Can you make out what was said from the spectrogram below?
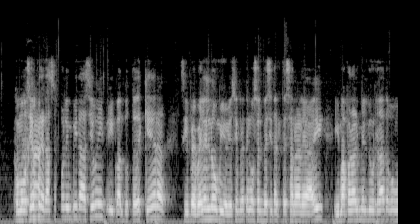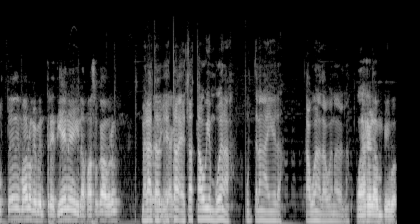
como siempre, gracias por la invitación y, y cuando ustedes quieran. Si beber es lo mío, yo siempre tengo cervecitas artesanales ahí y más para dormir de un rato con ustedes, hermano, que me entretiene y la paso cabrón. Mira, esta, esta, esta ha estado bien buena. Apúntelan ahí, mira. Está buena, está buena, de verdad. Agárrela en vivo.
